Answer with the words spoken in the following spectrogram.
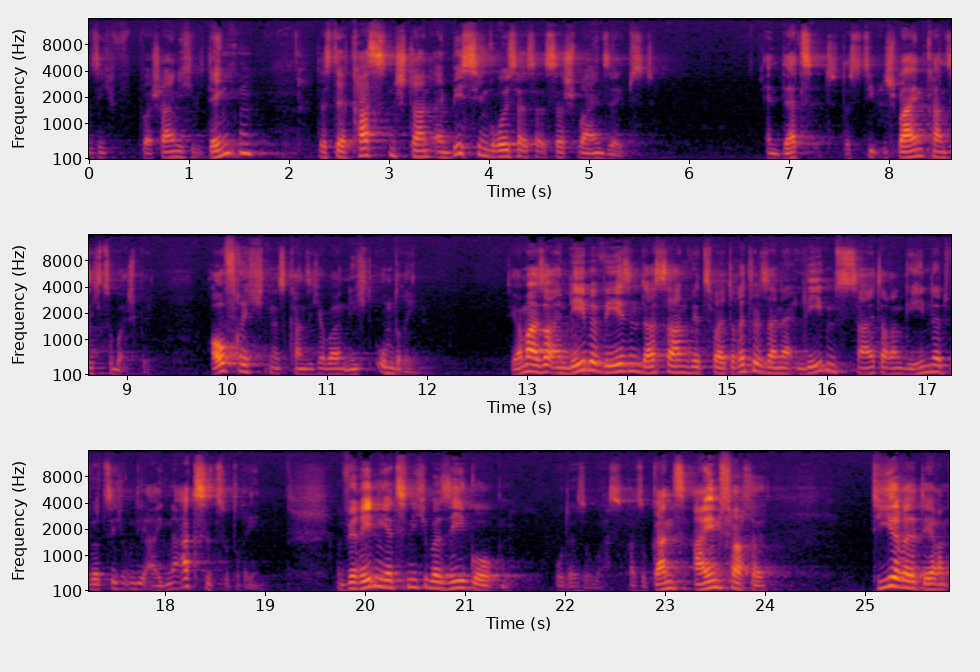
sich wahrscheinlich denken, dass der Kastenstand ein bisschen größer ist als das Schwein selbst. And that's it. Das Schwein kann sich zum Beispiel aufrichten, es kann sich aber nicht umdrehen. Sie haben also ein Lebewesen, das, sagen wir, zwei Drittel seiner Lebenszeit daran gehindert wird, sich um die eigene Achse zu drehen. Und wir reden jetzt nicht über Seegurken oder sowas, also ganz einfache Tiere, deren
